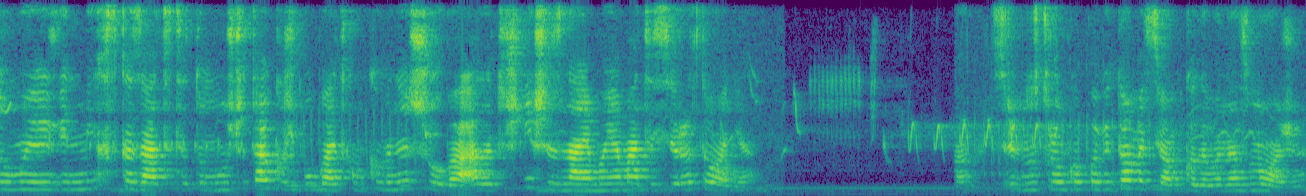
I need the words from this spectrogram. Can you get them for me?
Думаю, він міг сказати це, тому що також був батьком Каменешуба, але точніше знає моя мати Сіротоня. Срібну струнку повідомить вам, коли вона зможе.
